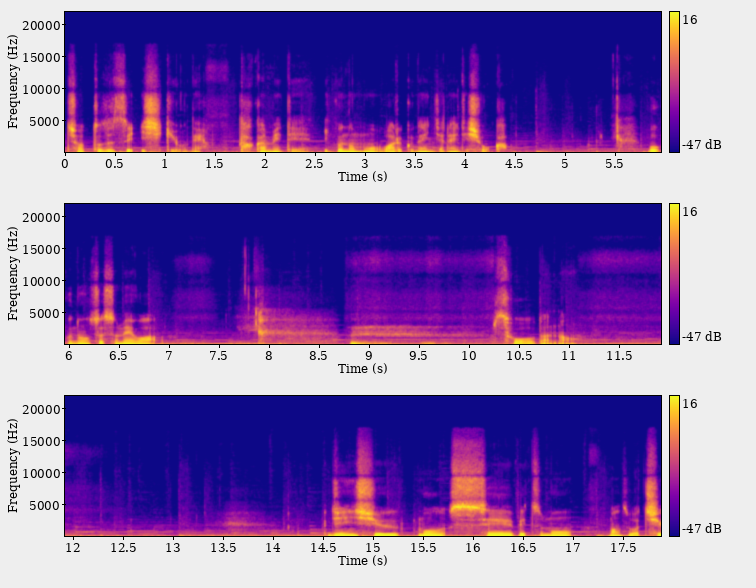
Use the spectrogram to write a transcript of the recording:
ちょっとずつ意識をね高めていくのも悪くないんじゃないでしょうか。僕のおすすめはそうだな。人種も性別もまずは違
